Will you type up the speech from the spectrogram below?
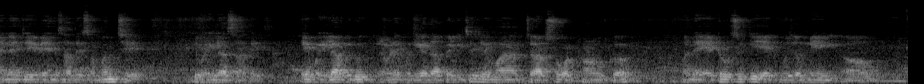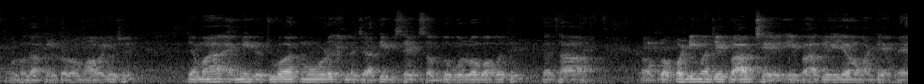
એને જે બેન સાથે સંબંધ છે તે મહિલા સાથે. એ મહિલા વિરુદ્ધ એમણે ફરિયાદ આપેલી છે, જેમાં ચારસો અઠ્ઠાણું ક અને એટ્રોસિટી એક્ટ મુજબની ગુનો દાખલ કરવામાં આવેલો છે. જેમાં એમની રજૂઆત મૂળ એમને જાતિ વિષયક શબ્દો બોલવા બાબતે તથા પ્રોપર્ટીમાં જે ભાગ છે, એ ભાગ લઈ લેવા માટે એમને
